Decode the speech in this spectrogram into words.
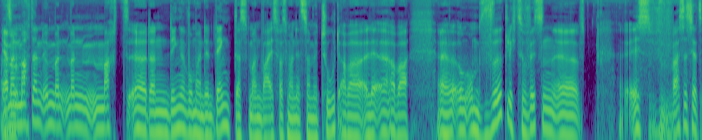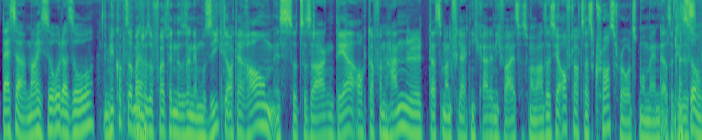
Ja, Also, man macht dann, man, man macht äh, dann Dinge, wo man denn denkt, dass man weiß, was man jetzt damit tut, aber, äh, aber äh, um, um wirklich zu wissen, äh, ist, was ist jetzt besser? Mache ich so oder so? Mir kommt es auch manchmal Ja. so vor, als wenn sozusagen der Musik auch der Raum ist, sozusagen, der auch davon handelt, dass man vielleicht nicht gerade nicht weiß, was man macht. Das ist ja oft auch das Crossroads-Moment. Also dieses, so.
